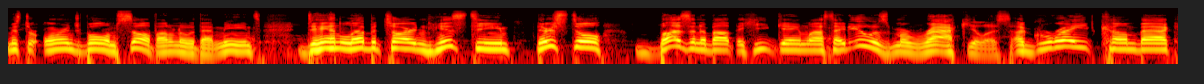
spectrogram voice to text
Mr. Orange Bowl himself, I don't know what that means, Dan Le Batard and his team, they're still buzzing about the Heat game last night. It was miraculous. A great comeback,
